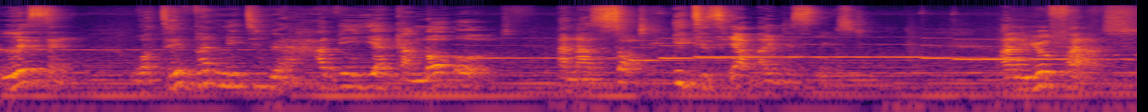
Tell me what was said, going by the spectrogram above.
Listen, whatever meeting we are having here cannot hold, and as such, it is hereby dismissed. And you fathers,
